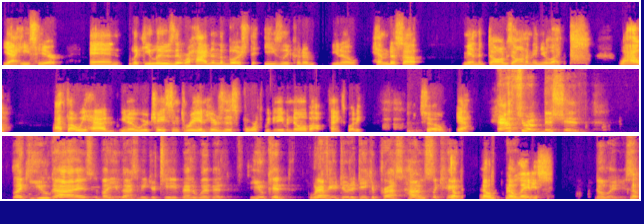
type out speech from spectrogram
yeah, he's here. And licky loos that were hiding in the bush that easily could have, you know, hemmed us up. Man, the dog's on him, and you're like, wow, I thought we had, you know, we were chasing three, and here's this fourth we didn't even know about. Thanks, buddy. So yeah. After a mission, like you guys, by you guys, I mean your team, men and women, you could whatever you do to decompress. How does the canine? No, no, no ladies. No ladies. No,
